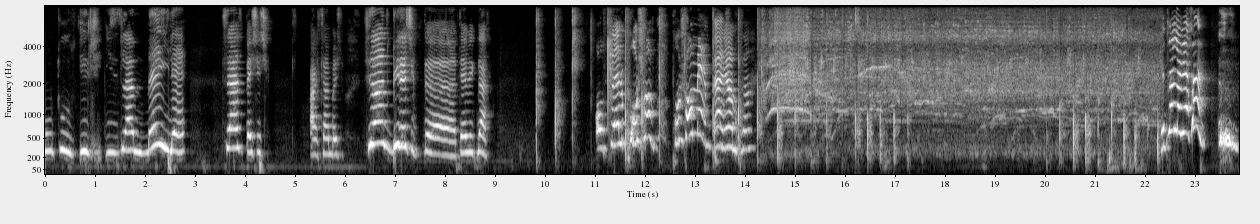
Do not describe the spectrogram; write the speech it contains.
32 izlenmeyle Trend 5'e çıktı. Ay Trend 5. Trend 1'e çıktı. Tebrikler. Aferin poşam. Poşam benim. Ben yaptım. Yeter lan yeter.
